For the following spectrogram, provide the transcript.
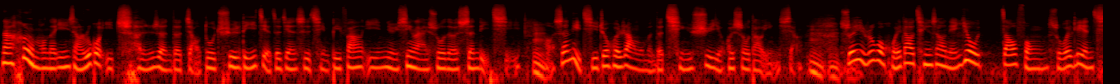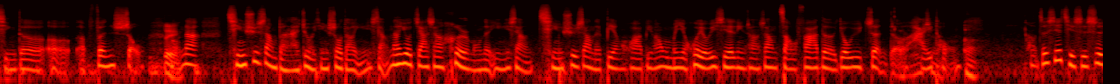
那荷尔蒙的影响，如果以成人的角度去理解这件事情，比方以女性来说的生理期，嗯，好，生理期就会让我们的情绪也会受到影响。嗯嗯，所以如果回到青少年又遭逢所谓恋情的呃呃分手，对、哦，那情绪上本来就已经受到影响，那又加上荷尔蒙的影响，情绪上的变化，比方我们也会有一些临床上早发的忧郁症的孩童，嗯。好，这些其实是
